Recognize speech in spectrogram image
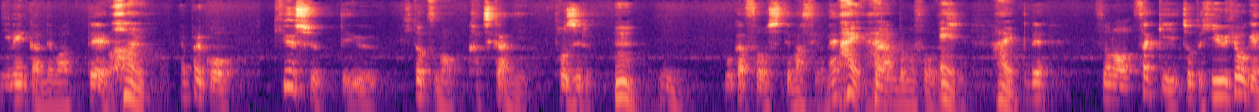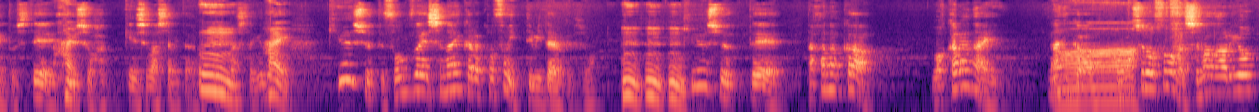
2年間でもあって、はい。やっぱりこう、九州っていう一つの価値観に閉じる。うん。うん、僕はそうしてますよね。はい。ブランドもそうだし。はい。で、その、さっきちょっと比喩表現として九州を発見しましたみたいなこと言いましたけど、はい、九州って存在しないからこそ行ってみたいわけでしょ？うんうんうん。九州ってなかなかわからない何か面白そうな島があるよ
